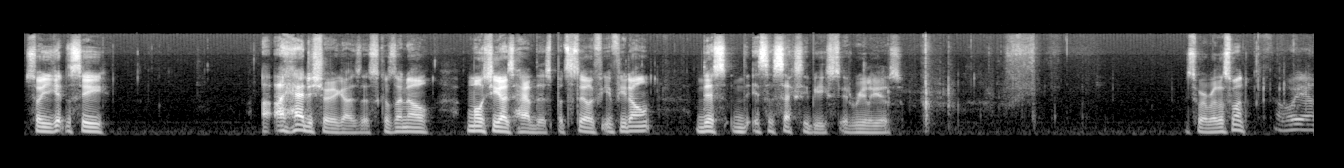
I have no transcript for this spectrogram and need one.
So you get to see. I, I had to show you guys this because I know most of you guys have this, but still, if, if you don't, this it's a sexy beast. It really is. You swear by this one? Oh yeah.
